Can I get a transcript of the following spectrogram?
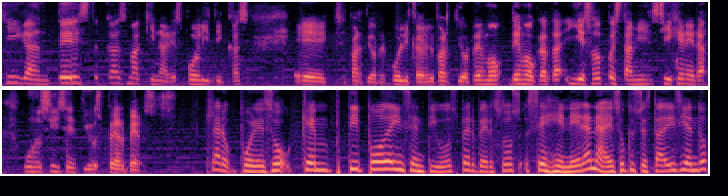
gigantescas maquinarias políticas, eh, el Partido Republicano y el Partido Demócrata, y eso pues también sí genera unos incentivos perversos. Claro, por eso, ¿qué tipo de incentivos perversos se generan a eso que usted está diciendo?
